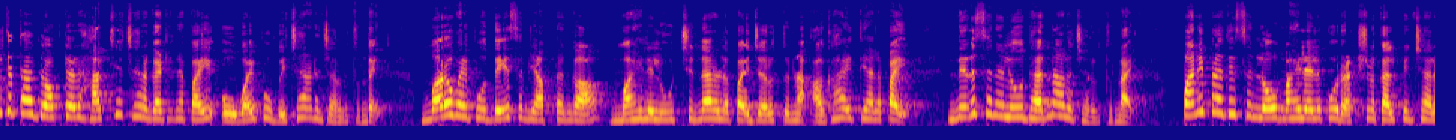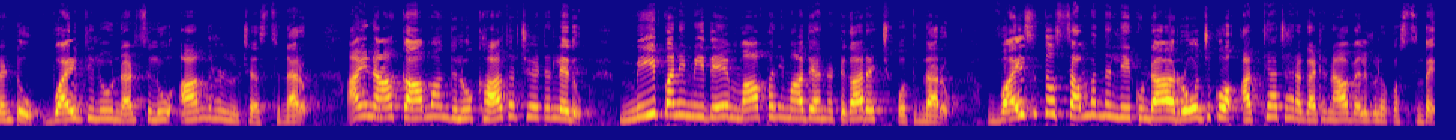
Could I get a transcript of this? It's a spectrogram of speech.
కోల్కతా డాక్టర్ హత్యాచార ఘటనపై ఓవైపు విచారణ జరుగుతుంది. మరోవైపు దేశవ్యాప్తంగా మహిళలు చిన్నారులపై జరుగుతున్న అఘాయిత్యాలపై నిరసనలు ధర్నాలు జరుగుతున్నాయి. పని ప్రదేశంలో మహిళలకు రక్షణ కల్పించాలంటూ వైద్యులు నర్సులు ఆందోళనలు చేస్తున్నారు. అయినా కామాంధులు ఖాతరు చేయటం లేదు. మీ పని మీదే మా పని మాదే అన్నట్టుగా రెచ్చిపోతున్నారు. వయసుతో సంబంధం లేకుండా రోజుకో అత్యాచార ఘటన వెలుగులోకి వస్తుంది.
